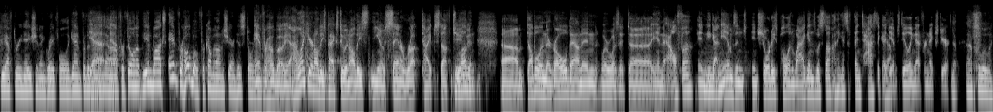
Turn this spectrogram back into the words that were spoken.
the F3 Nation. And grateful again for the Yeah, man uh, for filling up the inbox and for Hobo for coming on and sharing his story. and for hobo yeah i like hearing all these PAX doing all these you know santa ruck type stuff too Love and um doubling their goal down in where was it uh in alpha and you got Mhm. m's and, and shorties pulling wagons with stuff i think it's a fantastic idea i'm stealing that for next year Yep, absolutely.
